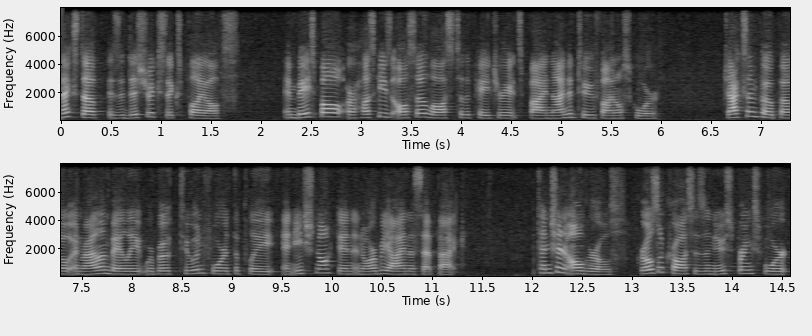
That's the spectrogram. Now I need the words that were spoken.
Next up is the District 6 playoffs. In baseball, our Huskies also lost to the Patriots by a 9-2 final score. Jackson Popo and Rylan Bailey were both 2 and 4 at the plate and each knocked in an RBI in the setback. Attention all girls. Girls lacrosse is a new spring sport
